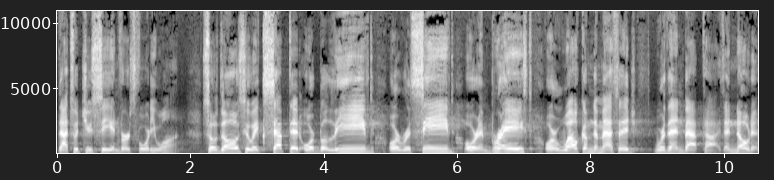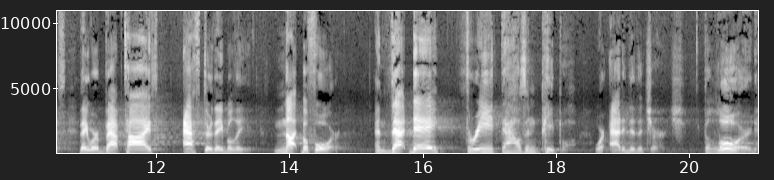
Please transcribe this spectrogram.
That's what you see in verse 41. So those who accepted or believed or received or embraced or welcomed the message were then baptized. And notice, they were baptized after they believed, not before. And that day, 3,000 people were added to the church. The Lord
